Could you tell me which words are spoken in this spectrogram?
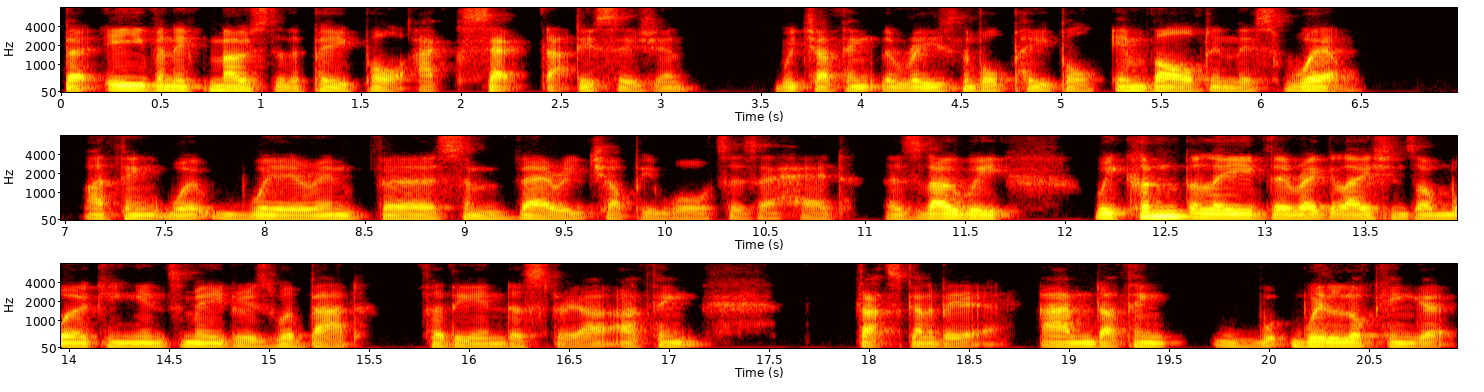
But even if most of the people accept that decision, which I think the reasonable people involved in this will, I think we're, we're in for some very choppy waters ahead. As though we we couldn't believe the regulations on working intermediaries were bad for the industry. I, I think that's going to be it. And I think w- we're looking at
